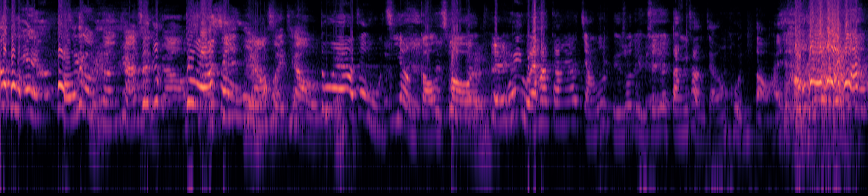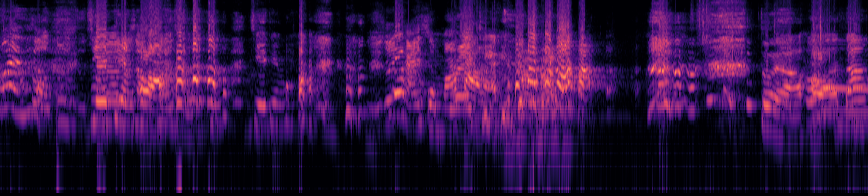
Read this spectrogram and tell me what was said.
哦，好有门槛很高，首先你要会跳舞，对啊，这舞技很高超哎，我以为他刚刚要讲说，比如说女生就当场假装昏倒，还是，我也是找肚子接电话，接电话，女生开始 breaking。对啊，好啊，大家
